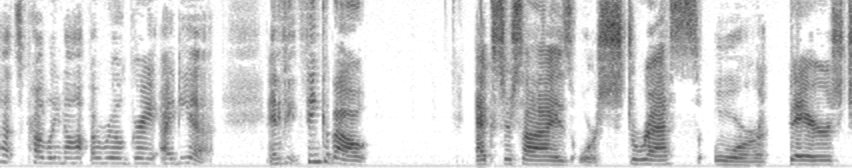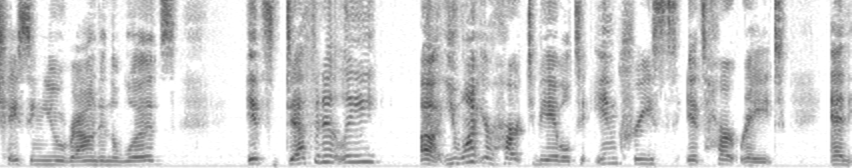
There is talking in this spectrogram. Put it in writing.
that's probably not a real great idea. And if you think about exercise or stress or bears chasing you around in the woods, it's definitely, uh, you want your heart to be able to increase its heart rate and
